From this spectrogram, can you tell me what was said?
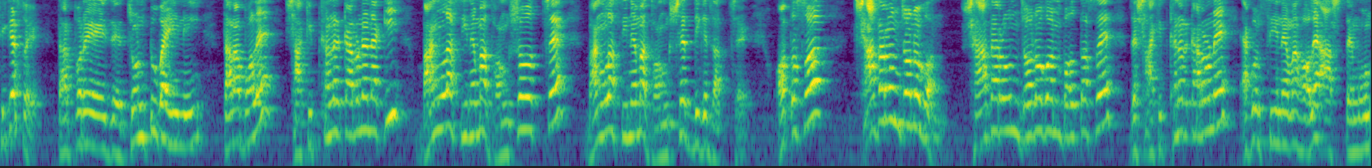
ঠিক আছে? তারপরে এই যে চন্টু বাহিনী, তারা বলে সাকিব খানের কারণে নাকি বাংলা সিনেমা ধ্বংস হচ্ছে, বাংলা সিনেমা ধ্বংসের দিকে যাচ্ছে। অথচ সাধারণ জনগণ সাধারণ জনগণ বলতাছে যে সাকিব খানের কারণে এখন সিনেমা হলে আসতে মন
